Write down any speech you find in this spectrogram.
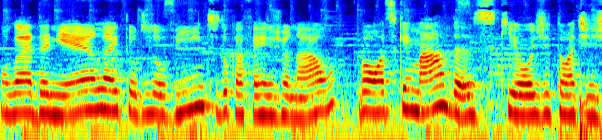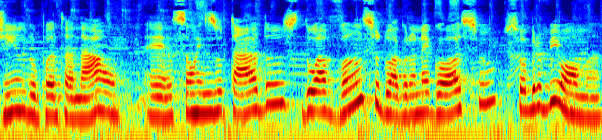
Olá, Daniela e todos os ouvintes do Café Regional. Bom, as queimadas que hoje estão atingindo o Pantanal é, são resultados do avanço do agronegócio sobre o bioma.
